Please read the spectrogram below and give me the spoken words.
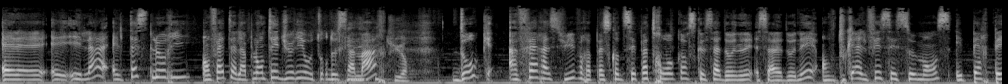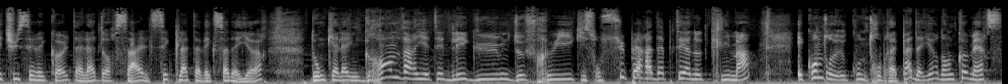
Elle, et, et là, elle teste le riz. En fait, elle a planté du riz autour de sa. Culture. Donc, affaire à suivre parce qu'on ne sait pas trop encore ce que ça, ça a donné. En tout cas, elle fait ses semences et perpétue ses récoltes. Elle adore ça. Elle s'éclate avec ça d'ailleurs. Donc, elle a une grande variété de légumes, de fruits qui sont super adaptés à notre climat et qu'on ne, qu'on ne trouverait pas d'ailleurs dans le commerce.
